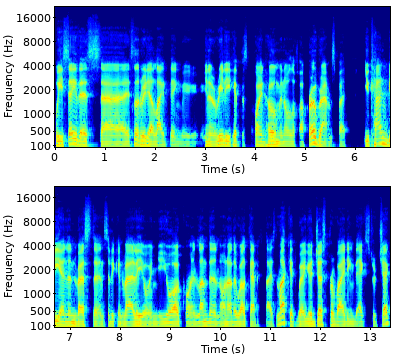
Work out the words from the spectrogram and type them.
we say this, uh, it's not really a light thing. We, you know, really hit this point home in all of our programs, but you can be an investor in Silicon Valley or in New York or in London or another well capitalized market where you're just providing the extra check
